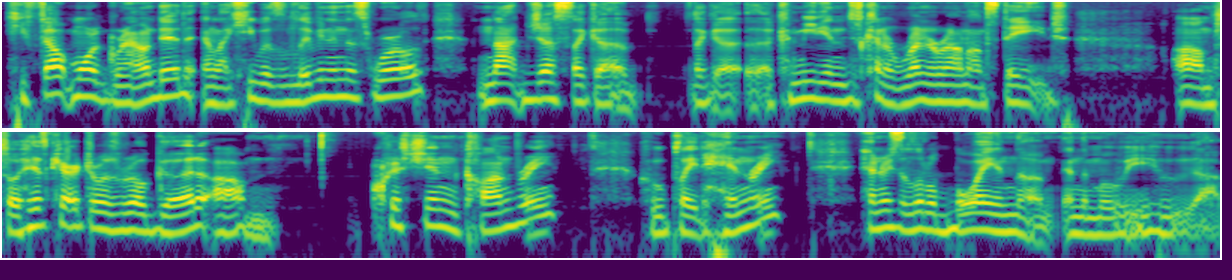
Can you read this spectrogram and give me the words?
he felt more grounded and like he was living in this world, not just like a like a, a comedian just kind of running around on stage. Um, so his character was real good. Um, Christian Convery, who played Henry. Henry's a little boy in the in the movie who uh,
